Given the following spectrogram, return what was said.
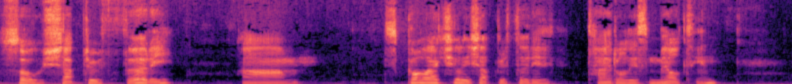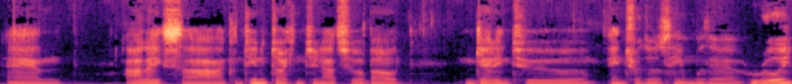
So, chapter 30, um, called actually chapter 30, title is Melting. And Alex uh, continued talking to Natsu about getting to introduce him with a Rui.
